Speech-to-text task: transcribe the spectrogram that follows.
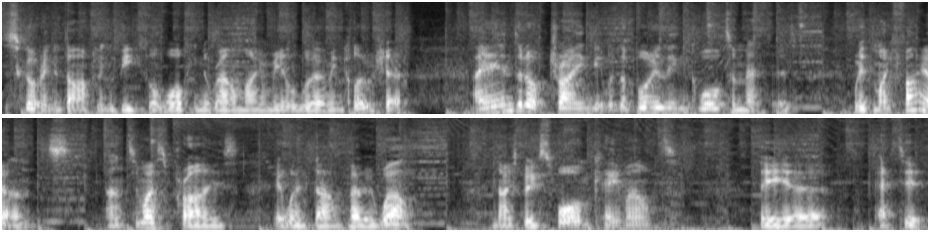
discovering a darkling beetle walking around my mealworm enclosure, I ended up trying it with the boiling water method with my fire ants, and to my surprise, it went down very well. Nice big swarm came out, they uh, ate it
